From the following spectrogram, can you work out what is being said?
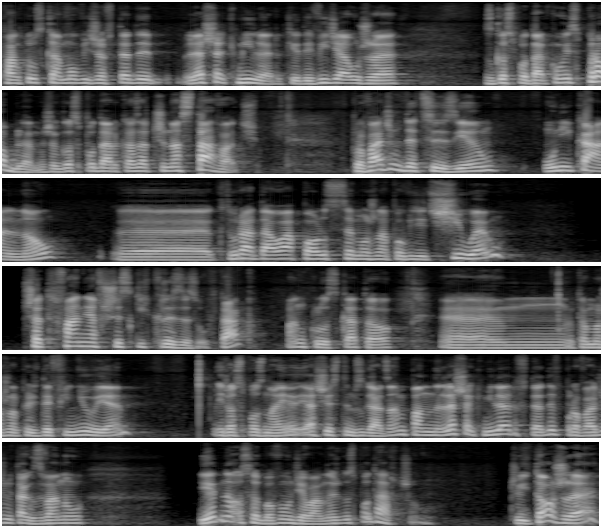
pan Kluska mówi, że wtedy Leszek Miller, kiedy widział, że z gospodarką jest problem, że gospodarka zaczyna stawać, wprowadził decyzję unikalną, e, która dała Polsce, można powiedzieć, siłę przetrwania wszystkich kryzysów, tak? Pan Kluska to, to można powiedzieć, definiuje i rozpoznaje. Ja się z tym zgadzam. Pan Leszek Miller wtedy wprowadził tak zwaną jednoosobową działalność gospodarczą. Czyli to, że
